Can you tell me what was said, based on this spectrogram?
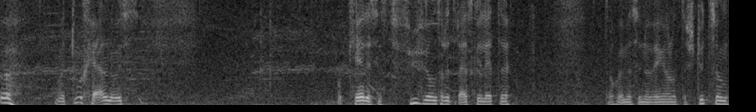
Uh, mal durchheilen alles. Okay, das ist viel für unsere drei Skelette. Da holen wir sie nur wegen Unterstützung.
